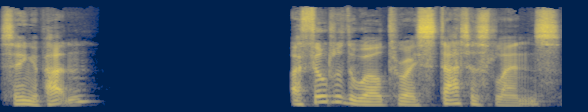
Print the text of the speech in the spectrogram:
Seeing a pattern? I filtered the world through a status lens.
